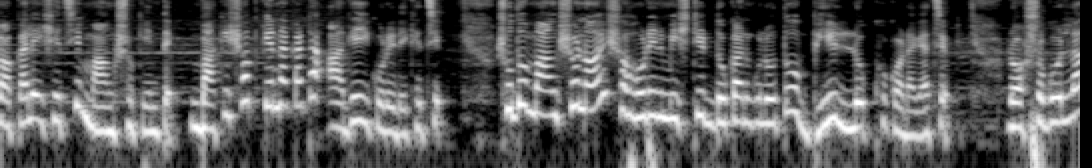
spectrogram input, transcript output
সকালে এসেছি মাংস কিনতে। বাকি সব কেনাকাটা আগেই করে রেখেছি শুধু মাংস নয়, শহরের মিষ্টির দোকানগুলোতেও ভিড় লক্ষ্য করা গেছে। রসগোল্লা,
